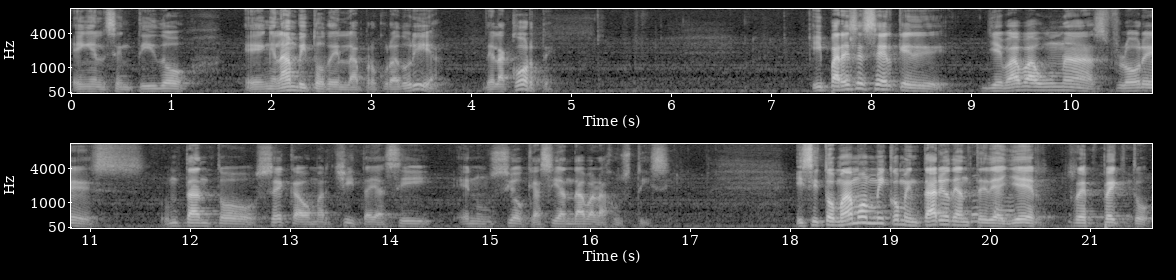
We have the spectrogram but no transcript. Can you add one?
en el sentido, en el ámbito de la Procuraduría, de la Corte. Y parece ser que llevaba unas flores un tanto seca o marchita y así enunció que así andaba la justicia. Y si tomamos mi comentario de antes de ayer respecto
